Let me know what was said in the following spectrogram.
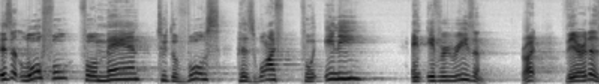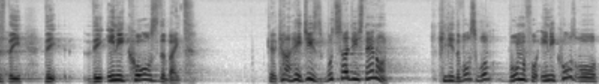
Is it lawful for a man to divorce his wife for any and every reason? Right? There it is, the, the, the any cause debate. Okay, hey, Jesus, which side do you stand on? Can you divorce a woman for any cause, or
